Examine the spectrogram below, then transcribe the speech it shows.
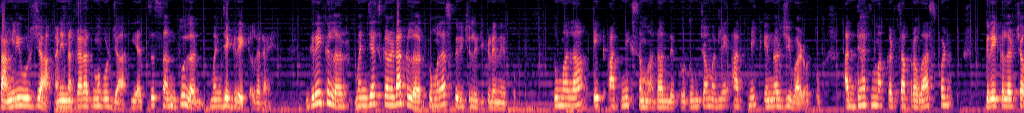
चांगली ऊर्जा आणि नकारात्मक ऊर्जा याचं संतुलन म्हणजे ग्रे कलर आहे. ग्रे कलर म्हणजेच करडा कलर तुम्हाला स्पिरिच्युअलिटीकडे नेतो. तुम्हाला एक आत्मिक समाधान देतो. तुमच्यामधले आत्मिक एनर्जी वाढवतो. अध्यात्माकडचा प्रवास पण ग्रे कलरच्या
